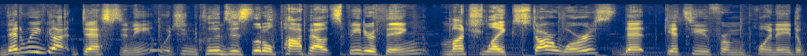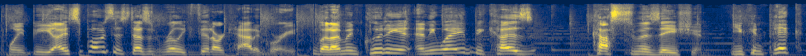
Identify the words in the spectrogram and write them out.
Then we've got Destiny, which includes this little pop-out speeder thing, much like Star Wars, that gets you from point A to point B. I suppose this doesn't really fit our category, but I'm including it anyway because customization. You can pick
